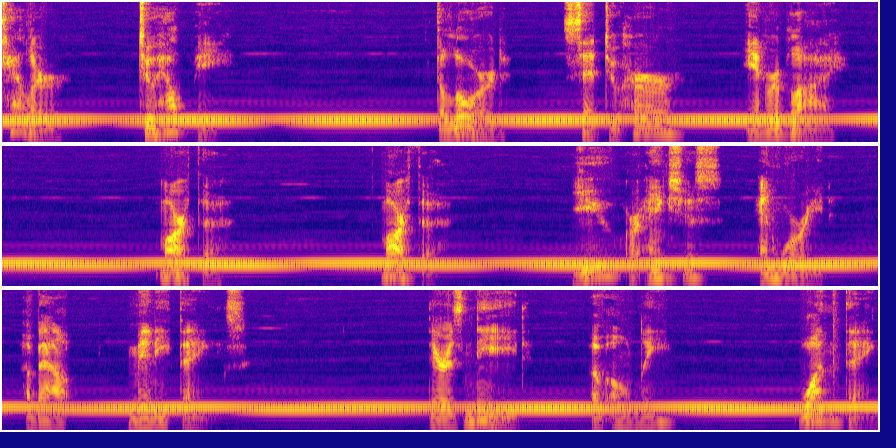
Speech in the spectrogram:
Tell her to help me. The Lord said to her in reply, Martha, Martha, you are anxious and worried about many things. There is need of only one thing.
